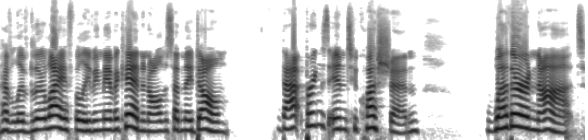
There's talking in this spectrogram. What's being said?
have lived their life believing they have a kid and all of a sudden they don't, that brings into question whether or not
